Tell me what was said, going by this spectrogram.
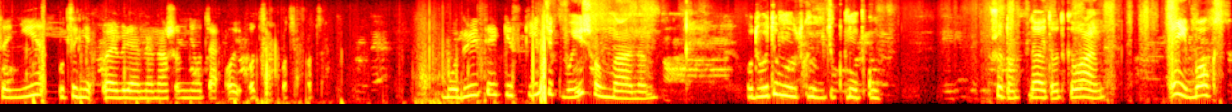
це ні, оце ні, ой, бля, не наше мені оце, ой, оце, оце, оце. Бо дивіться, який скінчик вийшов в мене. От давайте ми відкриємо цю кнопку. Що там? Давайте відкриваємо. Ей, бокс.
